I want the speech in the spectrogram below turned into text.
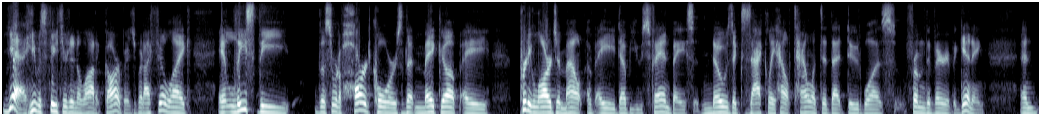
yeah, he was featured in a lot of garbage, but I feel like at least the the sort of hardcores that make up a pretty large amount of AEW's fan base knows exactly how talented that dude was from the very beginning and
